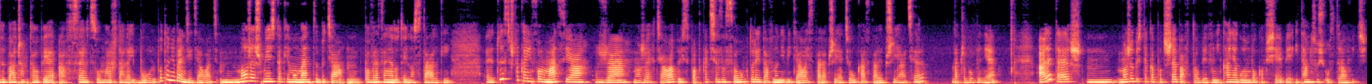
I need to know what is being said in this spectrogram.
wybaczam tobie, a w sercu masz dalej ból, bo to nie będzie działać. Możesz mieć takie momenty bycia, mm, powracania do tej nostalgii. E, Tu jest też taka informacja, że może chciałabyś spotkać się z osobą, której dawno nie widziałaś, stara przyjaciółka, stary przyjaciel. Dlaczego by nie? Ale też mm, może być taka potrzeba w tobie wnikania głęboko w siebie i tam coś uzdrowić.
